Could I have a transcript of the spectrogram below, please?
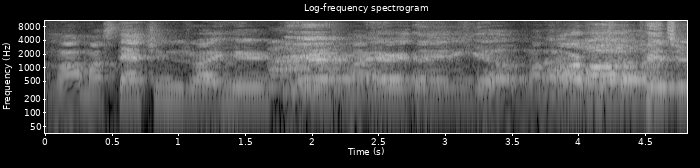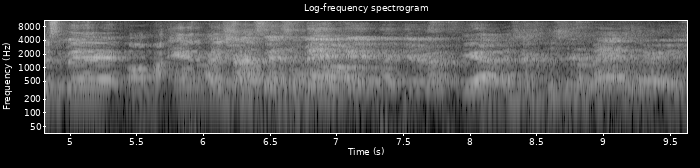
my, my statues right here. Yeah. My everything. Yo, my Like marble wall stuff. pictures, man. All my anime Are you trying to stuff set on some man wall. cave back here? Huh? Yeah, this is this is the man's area.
